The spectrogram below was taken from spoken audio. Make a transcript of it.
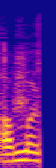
I'm gonna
